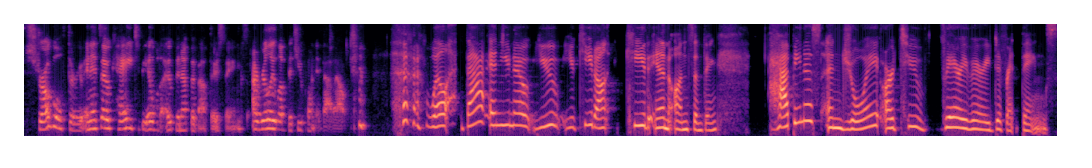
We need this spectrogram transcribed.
struggle through. And it's okay to be able to open up about those things. I really love that you pointed that out. Well that and you know you you keyed on keyed in on something. Happiness and joy are two very very different things.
